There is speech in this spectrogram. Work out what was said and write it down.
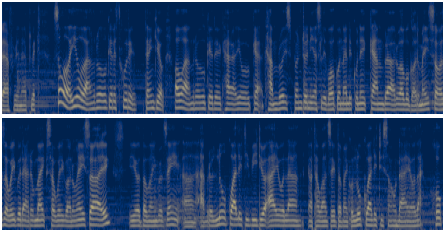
डेफिनेटली सो यो हाम्रो के अरे थोरै थ्याङ्क यू अब हाम्रो के अरे खा यो हाम्रो स्पन्टेनियसली भएको हुनाले कुनै क्यामराहरू अब घरमै छ सबै कुराहरू माइक सबै घरमै छ है। यो तपाईँको चाहिँ हाम्रो लो क्वालिटी भिडियो आयो होला अथवा चाहिँ तपाईँको लो क्वालिटी साउन्ड आयो होला। होप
